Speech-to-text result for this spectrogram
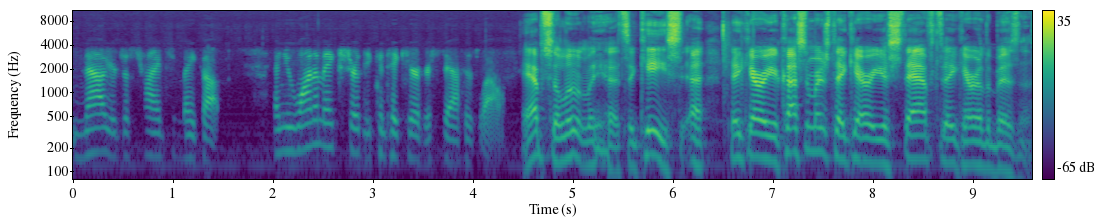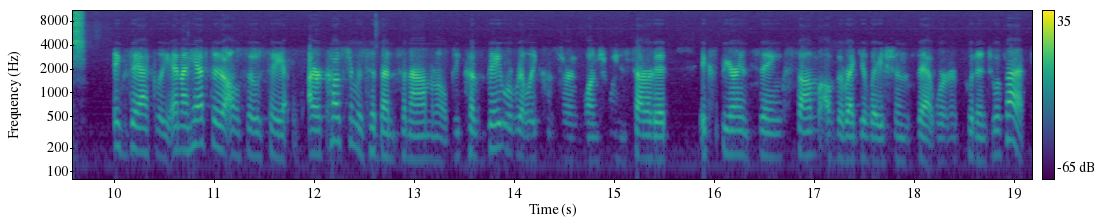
now you're just trying to make up. And you want to make sure that you can take care of your staff as well. Absolutely. It's a key. Uh, take care of your customers, take care of your staff, take care of the business. Exactly. And I have to also say our customers have been phenomenal because they were really concerned once we started experiencing some of the regulations that were put into effect.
